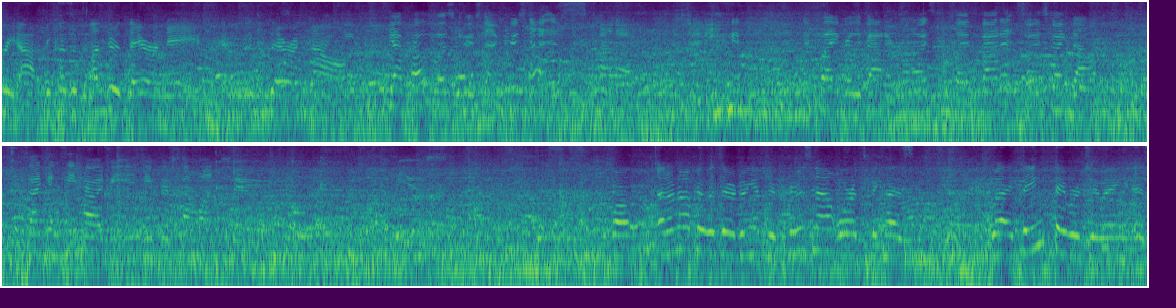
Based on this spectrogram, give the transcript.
free app because it's under their name and it's their account. Yeah, it probably was CruzNet. CruzNet is kind of shitty. it's like really bad. Everyone always complains about it. So it's always going down. So I can see how it'd be easy for someone to abuse. Well, I don't know if it was they were doing it through Cruise now or it's because what I think they were doing is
